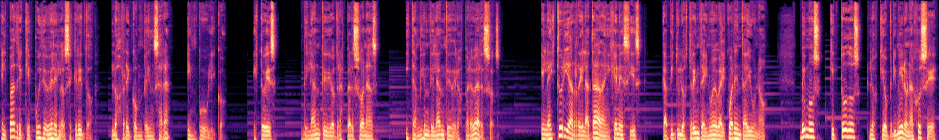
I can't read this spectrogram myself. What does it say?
el Padre que puede ver en lo secreto, los recompensará en público. Esto es, delante de otras personas y también delante de los perversos. En la historia relatada en Génesis capítulos 39 al 41, vemos que todos los que oprimieron a José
